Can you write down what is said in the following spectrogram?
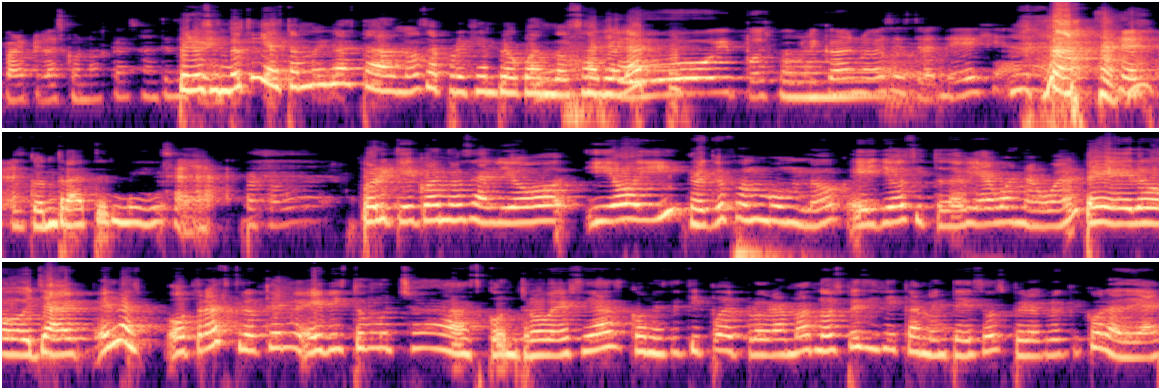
para que las conozcas antes de Pero que... siento que ya está muy gastada, ¿no? O sea, por ejemplo, cuando salió la... Uy, pues publican Ah. nuevas estrategias. pues contrátenme. Por favor. Porque cuando salió EOI, creo que fue un boom, ¿no? Ellos y todavía One. Pero ya en las otras creo que he visto muchas controversias con este tipo de programas. No específicamente esos, pero creo que con la de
